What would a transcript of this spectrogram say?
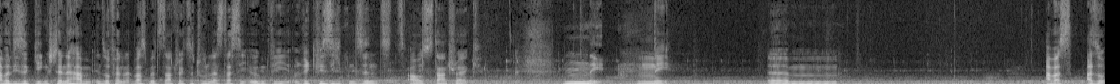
Aber diese Gegenstände haben insofern was mit Star Trek zu tun, als dass sie irgendwie Requisiten sind aus Star Trek? Nee. Nee. Ähm. Aber es, also,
